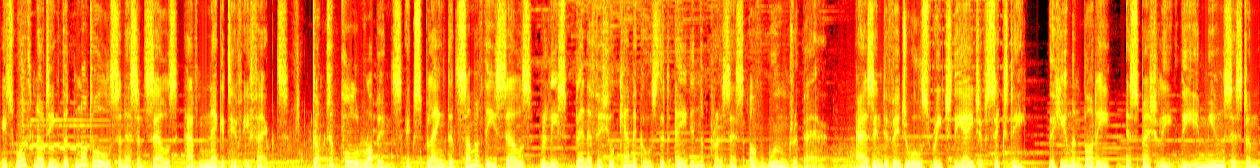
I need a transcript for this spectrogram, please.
it's worth noting that not all senescent cells have negative effects. Dr. Paul Robbins explained that some of these cells release beneficial chemicals that aid in the process of wound repair. As individuals reach the age of 60, the human body, especially the immune system,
